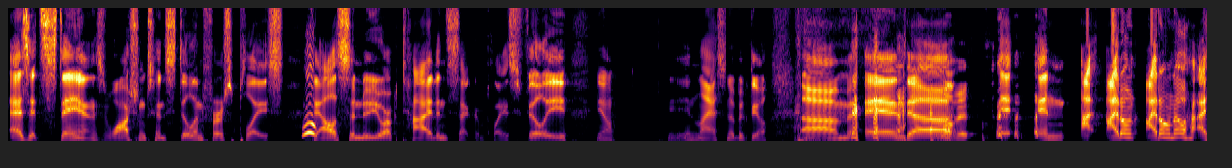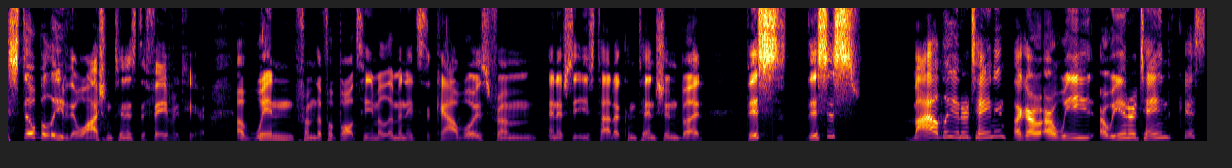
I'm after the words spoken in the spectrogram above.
As it stands, Washington's still in first place. Dallas and New York tied in second place. Philly, you know, in last, no big deal. Um, and uh, Love it. and, I, I don't I don't know. I still believe that Washington is the favorite here. A win from the football team eliminates the Cowboys from NFC East title contention, but this this is mildly entertaining. Like, are, are we are we entertained, Kiss?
